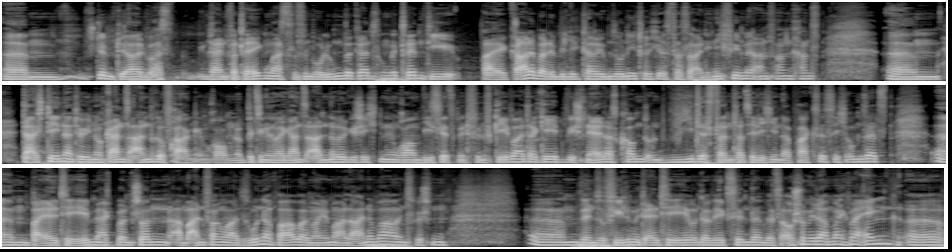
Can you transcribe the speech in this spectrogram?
Ähm, stimmt, ja, du hast in deinen Verträgen hast du eine Volumenbegrenzung mit drin, die bei, gerade bei den Billigtarifen so niedrig ist, dass du eigentlich nicht viel mit anfangen kannst. Ähm, da stehen natürlich noch ganz andere Fragen im Raum, ne? beziehungsweise ganz andere Geschichten im Raum, wie es jetzt mit 5G weitergeht, wie schnell das kommt und wie das dann tatsächlich in der Praxis sich umsetzt. Ähm, bei LTE merkt man schon, am Anfang war das wunderbar, weil man immer alleine war. Inzwischen ähm, wenn so viele mit LTE unterwegs sind, dann wird es auch schon wieder manchmal eng, äh,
